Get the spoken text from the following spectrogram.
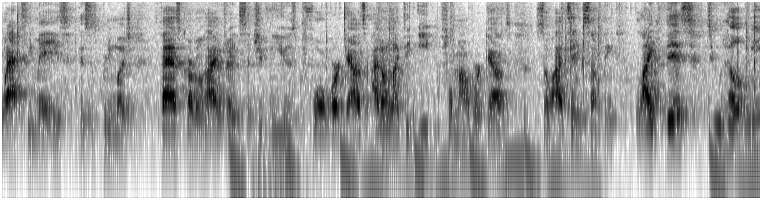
Waxy Maize. This is pretty much fast carbohydrates that you can use before workouts. I don't like to eat before my workouts, so I take something like this to help me,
